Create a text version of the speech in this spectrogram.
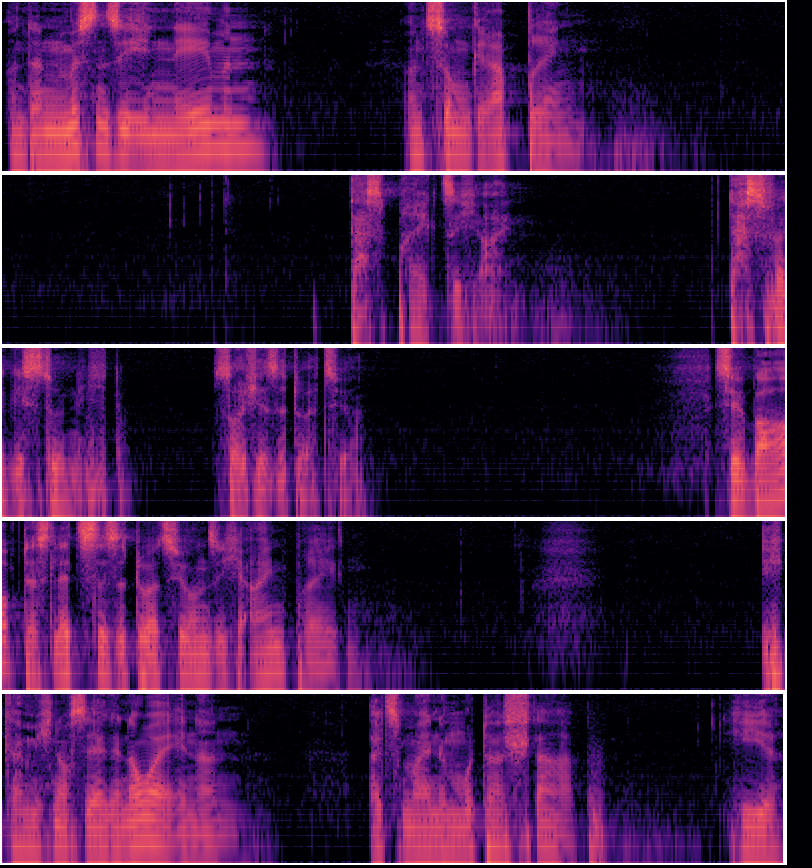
Und dann müssen sie ihn nehmen und zum Grab bringen. Das prägt sich ein. Das vergisst du nicht, solche Situationen. Ja überhaupt, dass letzte Situationen sich einprägen. Ich kann mich noch sehr genau erinnern, als meine Mutter starb, hier.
